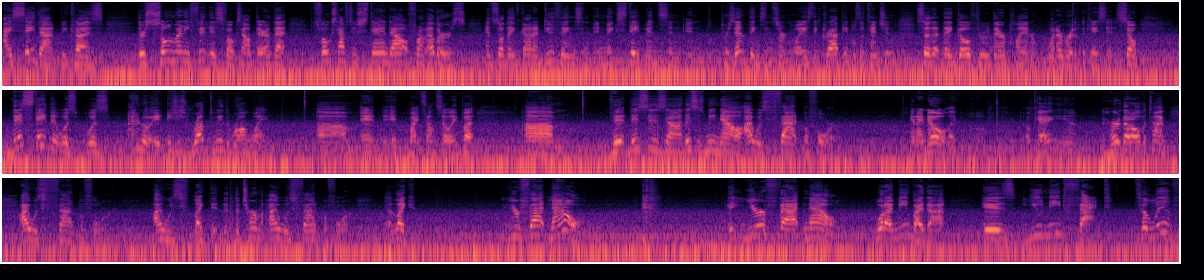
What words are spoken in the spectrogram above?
i say that because there's so many fitness folks out there that folks have to stand out from others and so they've got to do things and, and make statements and, and, present things in certain ways that grab people's attention so that they go through their plan or whatever the case is. So this statement was was I don't know, it, it just rubbed me the wrong way. Um, and it might sound silly, but um, th- this is uh, this is me now. I was fat before, and I know like okay, you know, heard that all the time. I was fat before. I was like the, the, term I was fat before. Like, you're fat now. you're fat now. What I mean by that is you need fat to live,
